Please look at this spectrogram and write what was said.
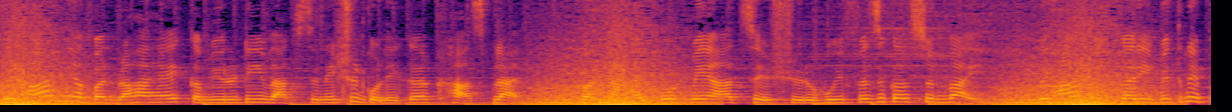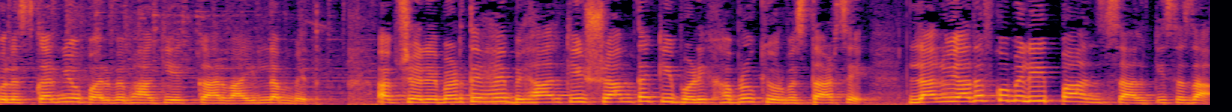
बिहार में अब बन रहा है कम्युनिटी वैक्सीनेशन को लेकर खास प्लान पटना हाईकोर्ट में आज से शुरू हुई फ़िज़िकल सुनवाई। बिहार में करीब इतने पुलिसकर्मियों आरोप विभागीय कार्रवाई लंबित। अब चले बढ़ते हैं बिहार की शाम तक की बड़ी खबरों की ओर विस्तार से। लालू यादव को मिली पाँच साल की सजा।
